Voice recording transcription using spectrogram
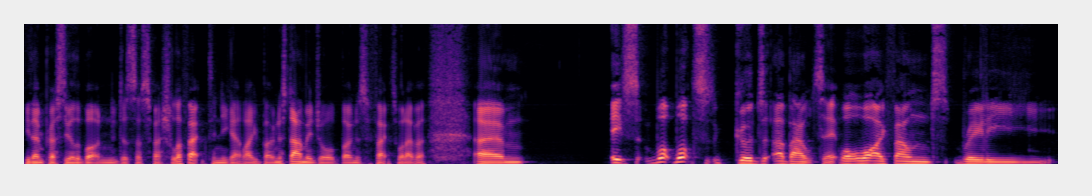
you then press the other button. It does a special effect, and you get like bonus damage or bonus effects, whatever. Um, it's what what's good about it. Well, what I found really,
